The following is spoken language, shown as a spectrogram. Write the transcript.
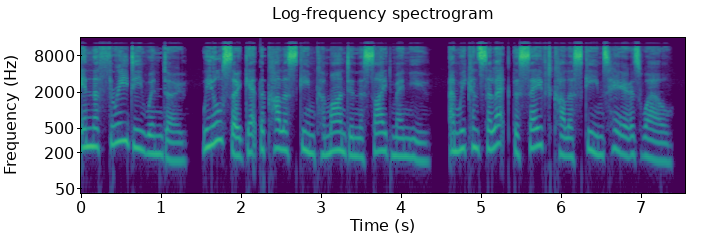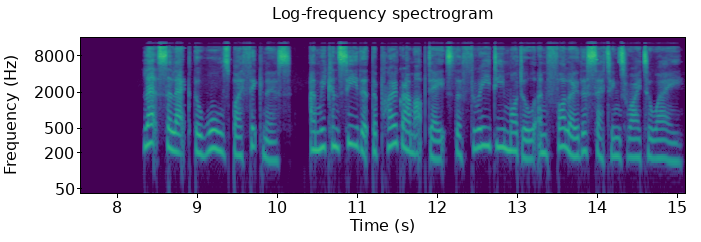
In the 3D window, we also get the color scheme command in the side menu, and we can select the saved color schemes here as well. Let's select the walls by thickness, and we can see that the program updates the 3D model and follow the settings right away.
